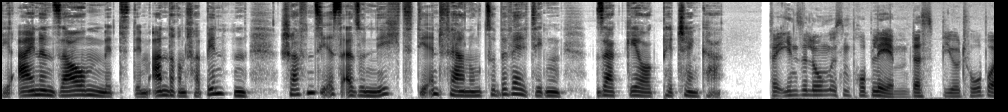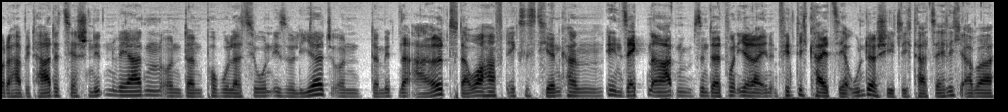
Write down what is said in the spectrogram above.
die einen Saum mit dem anderen verbinden, schaffen sie es also nicht, die Entfernung zu bewältigen, sagt Georg Petschenka. Verinselung ist ein Problem, dass Biotope oder Habitate zerschnitten werden und dann Populationen isoliert und damit eine Art dauerhaft existieren kann. Insektenarten sind da von ihrer Empfindlichkeit sehr unterschiedlich tatsächlich, aber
